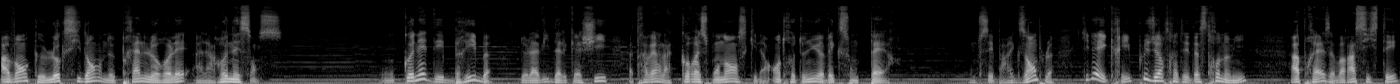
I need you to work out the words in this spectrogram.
avant que l'Occident ne prenne le relais à la Renaissance. On connaît des bribes de la vie d'Al-Kashi à travers la correspondance qu'il a entretenue avec son père. On sait par exemple qu'il a écrit plusieurs traités d'astronomie après avoir assisté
